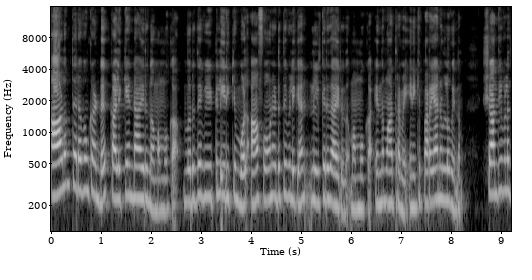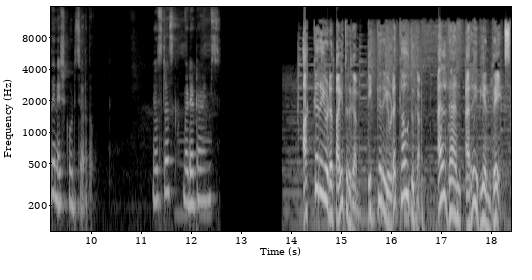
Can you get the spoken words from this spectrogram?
ആളും തരവും കണ്ട് കളിക്കേണ്ടായിരുന്നു മമ്മൂക്ക. വെറുതെ വീട്ടിൽ ഇരിക്കുമ്പോൾ ആ ഫോൺ എടുത്ത് വിളിക്കാൻ നിൽക്കരുതായിരുന്നു മമ്മൂക്ക എന്ന് മാത്രമേ എനിക്ക് പറയാനുള്ളൂവെന്നും ശാന്തിവിള ദിനേശ് കൂട്ടിച്ചേർത്തു. News desk media times. അക്കരയുടെ പൈതൃകം ഇക്കരയുടെ കൗതുകം അൽദാൻ അറേബ്യൻ ബേക്സ്.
